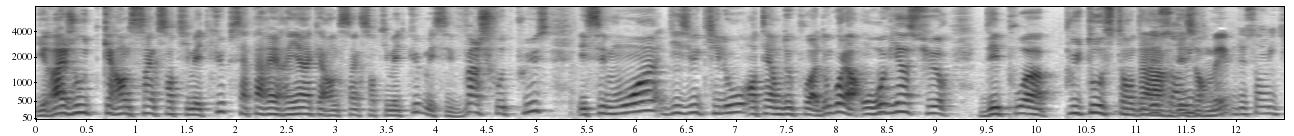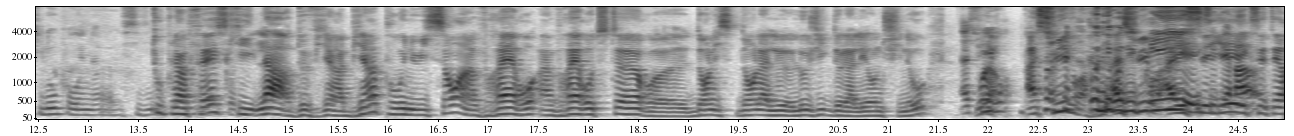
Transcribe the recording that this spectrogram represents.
Ils rajoutent 45 cm3, ça paraît rien 45 cm3, mais c'est 20 chevaux de plus et c'est moins 18 kg en termes de poids. Donc voilà, on revient sur des poids plutôt standards désormais. 208 kg pour une... Euh, tout plein fait, ce qui là devient bien pour une 800, un vrai, un vrai roadster euh, dans, dans la logique de la Leoncino. À suivre. À suivre, à, suivre à essayer, etc.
